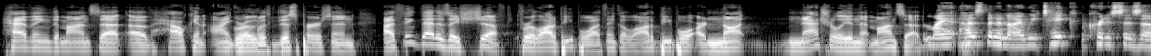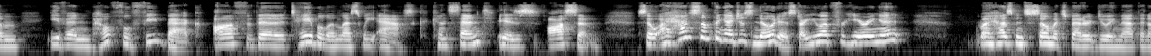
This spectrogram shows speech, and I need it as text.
having the mindset of how can I grow with this person? I think that is a shift for a lot of people. I think a lot of people are not naturally in that mindset. My husband and I, we take criticism, even helpful feedback off the table unless we ask. Consent is awesome. So I have something I just noticed. Are you up for hearing it? My husband's so much better at doing that than I.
